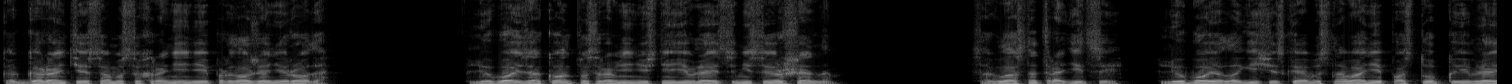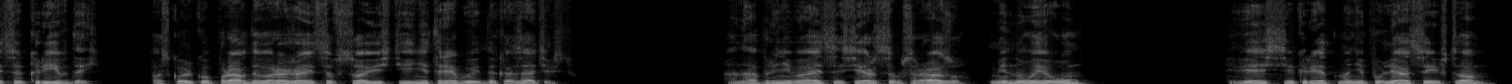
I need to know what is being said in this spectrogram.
как гарантия самосохранения и продолжения рода. Любой закон по сравнению с ней является несовершенным. Согласно традиции, любое логическое обоснование поступка является кривдой, поскольку правда выражается в совести и не требует доказательств. Она принимается сердцем сразу, минуя ум. Весь секрет манипуляции в том,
